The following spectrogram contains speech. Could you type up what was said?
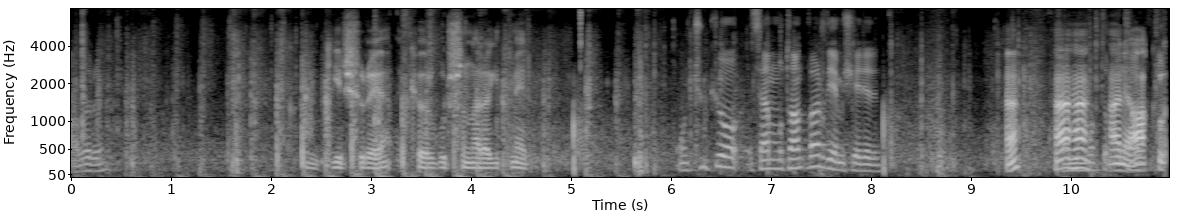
Alırım. Gir şuraya. Kör kurşunlara gitmeyelim. O çünkü o sen mutant var diye mi şey dedin? Ha ha muta- hani mutant- aklı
